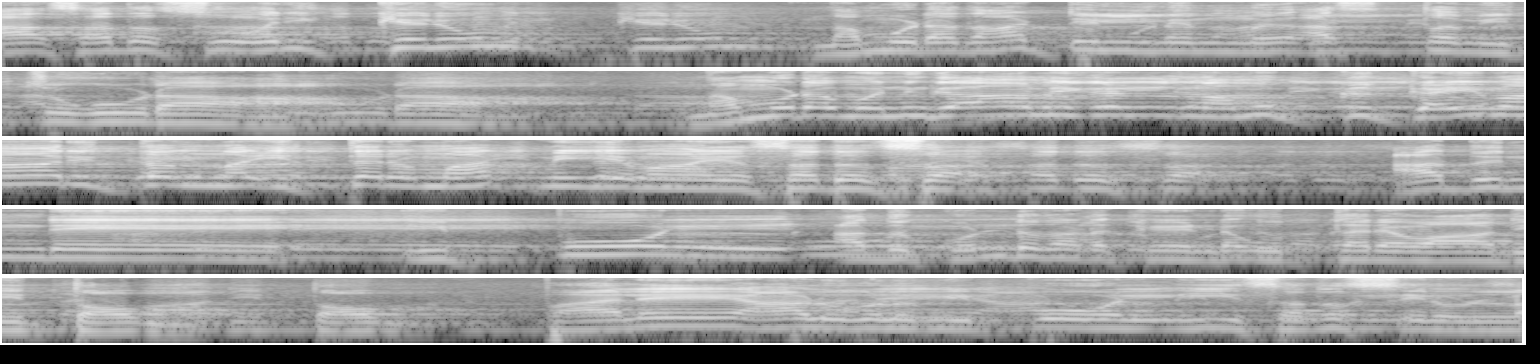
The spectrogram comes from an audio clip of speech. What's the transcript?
ആ സദസ് ഒരിക്കലും നമ്മുടെ നാട്ടിൽ നിന്ന് അസ്തമിച്ചുകൂടാ. നമ്മുടെ മുൻഗാമികൾ നമുക്ക് കൈമാറിത്തന്ന ഇത്തരം ആത്മീയമായ സദസ് സദസ് അതിന്റെ ഇപ്പോൾ അത് കൊണ്ടു നടക്കേണ്ട ഉത്തരവാദിത്വം. പല ആളുകളും ഇപ്പോൾ ഈ സദസ്സിലുള്ള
